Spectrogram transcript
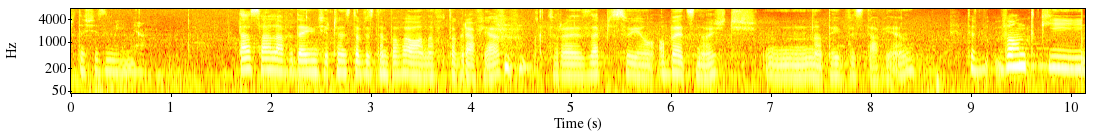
że to się zmienia. Ta sala wydaje mi się często występowała na fotografiach, które zapisują obecność mm, na tej wystawie. Te wątki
